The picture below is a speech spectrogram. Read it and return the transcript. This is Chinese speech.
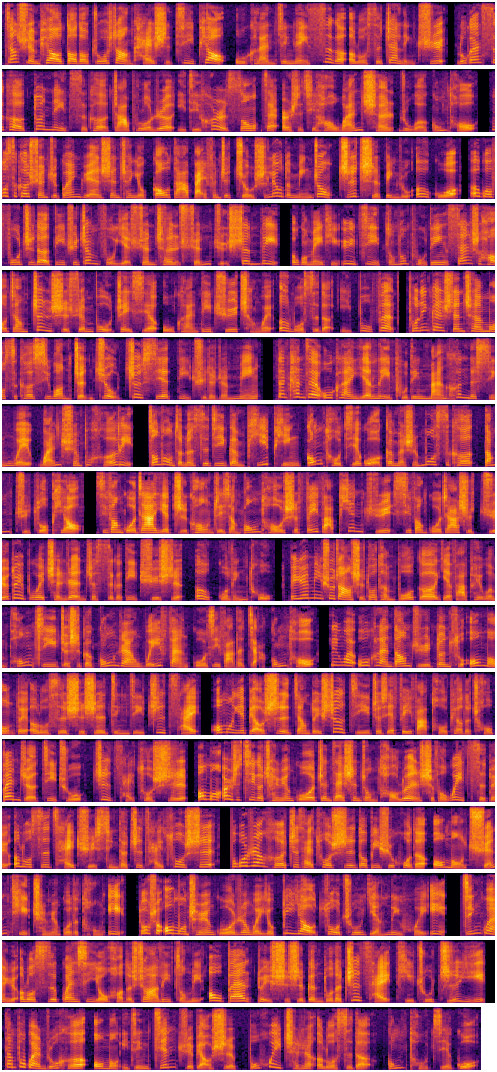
将选票倒到桌上，开始计票。乌克兰境内四个俄罗斯占领区——卢甘斯克、顿内茨克、扎波罗热以及赫尔松，在二十七号完成入俄公投。莫斯科选举官员声称，有高达百分之九十六的民众支持并入俄国。俄国扶植的地区政府也宣称选举胜利。俄国媒体预计，总统普丁三十号将正式宣布这些乌克兰地区成为俄罗斯的一部分。普丁更声称，莫斯科希望拯救这些地区的人民。但看在乌克兰眼里，普丁蛮横的行为完全不合理。总统泽伦斯基更批评公投结果根本是莫斯科当局作票。西方国家也指控这项公投是非法骗局。西方国家是绝对不会承认这四个地区是俄国领土。北约秘书长史托滕伯格也发推文抨击这是个公然违反国际法的假公投。另外，乌克兰当局敦促欧盟对俄罗斯实施经济制裁。欧盟也表示将对涉及这些非法投票的筹办者祭出制裁措施。欧盟二十七个成员国正在慎重讨论是否为此对俄罗斯采取新的制裁措措施。不过，任何制裁措施都必须获得欧盟全体成员国的同意。多数欧盟成员国认为有必要做出严厉回应。尽管与俄罗斯关系友好的匈牙利总理奥班对实施更多的制裁提出质疑，但不管如何，欧盟已经坚决表示不会承认俄罗斯的公投结果。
